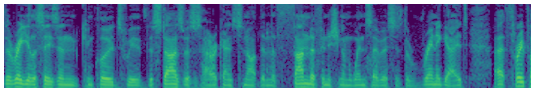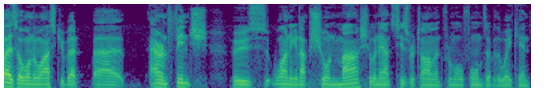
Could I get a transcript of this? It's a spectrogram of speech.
the regular season concludes with the Stars versus Hurricanes tonight, then the Thunder finishing on Wednesday versus the Renegades. Uh, three players I want to ask you about uh, Aaron Finch, who's winding it up, Shaun Marsh, who announced his retirement from all forms over the weekend,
